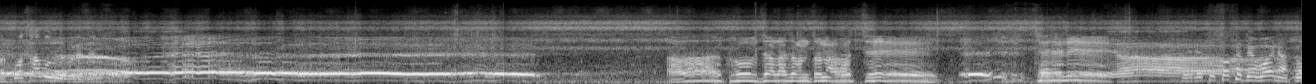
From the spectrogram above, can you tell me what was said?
ওর কথা বন্ধ করে দেন আমার খুব জ্বালা যন্ত্রণা হচ্ছে ছেড়ে দে! তো তোকে দেবই না তো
